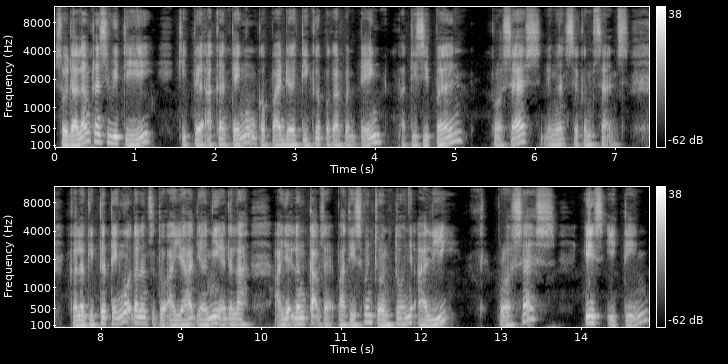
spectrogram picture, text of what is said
So dalam transitivity kita akan tengok kepada tiga perkara penting, participant, proses dengan circumstance. Kalau kita tengok dalam satu ayat, yang ni adalah ayat lengkap saya. Participant contohnya Ali, proses is eating,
